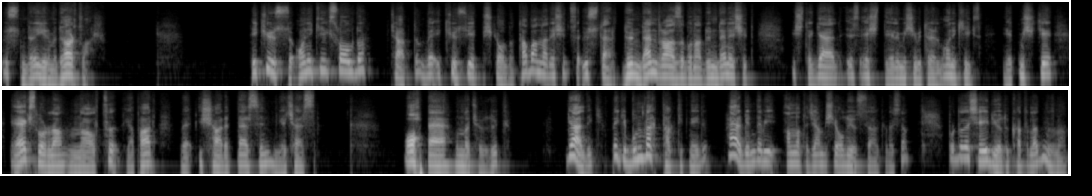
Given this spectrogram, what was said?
Üstünde de 24 var. 2 üssü 12x oldu. Çarptım ve 2 üssü 72 oldu. Tabanlar eşitse üstler dünden razı buna dünden eşit. İşte gel eşit diyelim işi bitirelim. 12x 72. X buradan 6 yapar ve işaretlersin geçersin. Oh be bunu da çözdük. Geldik. Peki bunda taktik neydi? Her birinde bir anlatacağım bir şey oluyor size arkadaşlar. Burada da şey diyorduk hatırladınız mı?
